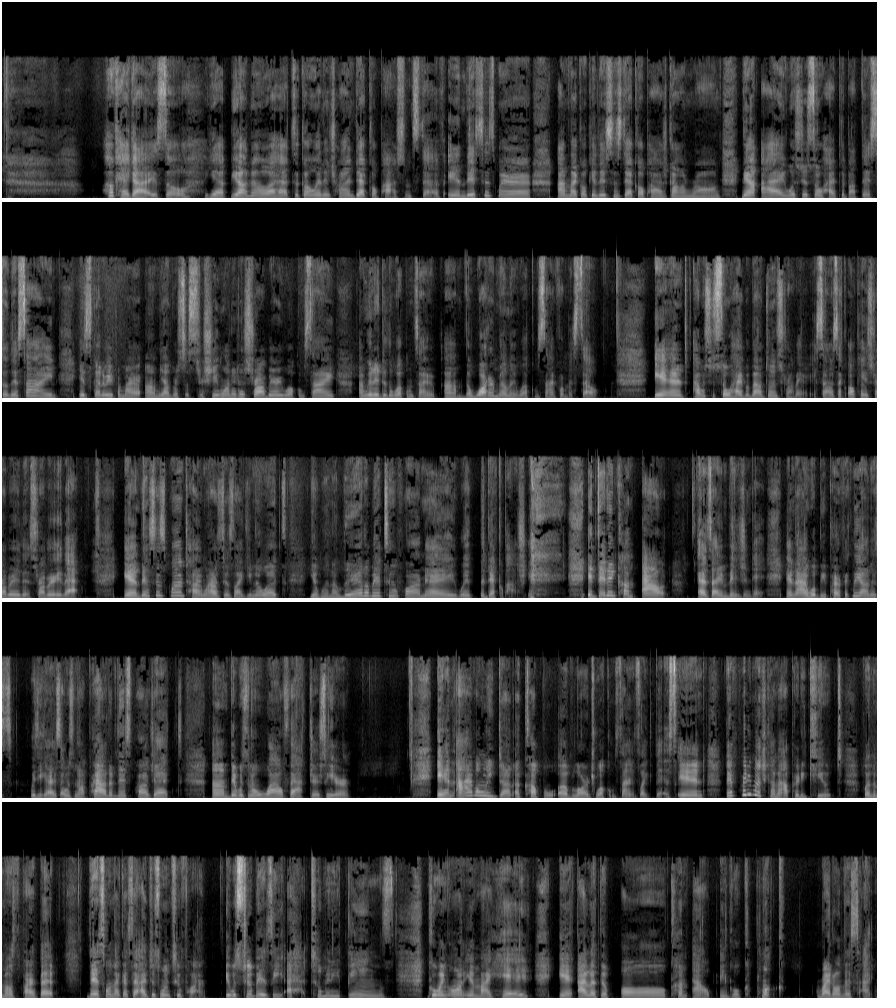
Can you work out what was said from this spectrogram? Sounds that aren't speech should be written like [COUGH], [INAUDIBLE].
Okay, guys, so yep, y'all know I had to go in and try and decoupage some stuff. And this is where I'm like, okay, this is decoupage gone wrong. Now, I was just so hyped about this. So, this sign is going to be for my um, younger sister. She wanted a strawberry welcome sign. I'm going to do the welcome sign, um, the watermelon welcome sign for myself. And I was just so hyped about doing strawberry. So, I was like, okay, strawberry this, strawberry that. And this is one time where I was just like, you know what? You went a little bit too far, Mae, with the decoupage. [LAUGHS] it didn't come out as I envisioned it. And I will be perfectly honest with you guys. I was not proud of this project. Um, there was no wow factors here. And I've only done a couple of large welcome signs like this. And they've pretty much come out pretty cute for the most part. But this one, like I said, I just went too far. It was too busy. I had too many things going on in my head, and I let them all come out and go plunk right on the side.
